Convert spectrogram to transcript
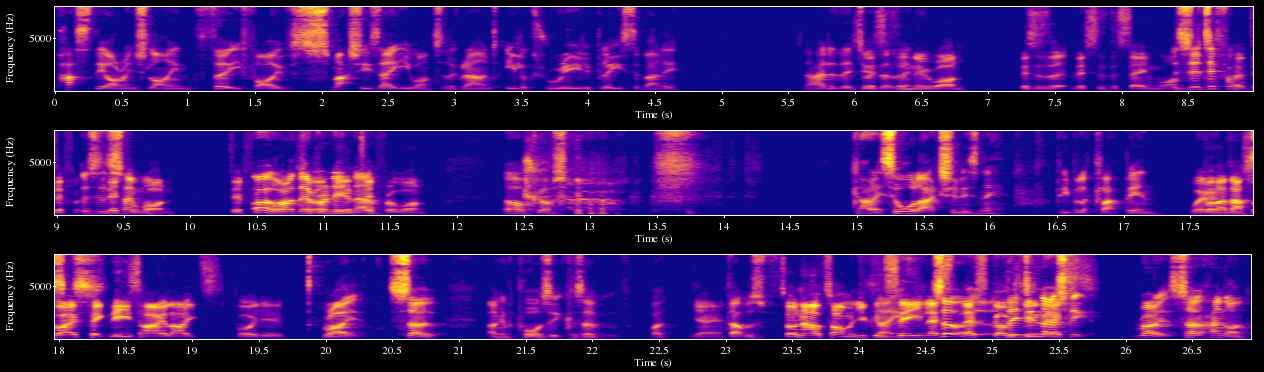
past the orange line. Thirty-five smashes eighty-one to the ground. He looks really pleased about it. So how did they So do this that? is a then? new one. This is a, this is the same one. This is a different. A different, this is the different same one. one. Different Oh, one. right, they're So running a now. different one. Oh god. God, it's all action, isn't it? People are clapping. Wearing Well, that's why I masks. picked these highlights for you. Right. So I'm going to pause it because I, I Yeah. yeah. that was So now, Tom, you can insane. see. Let's so, let's go They through didn't this. actually. Right. So hang on.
